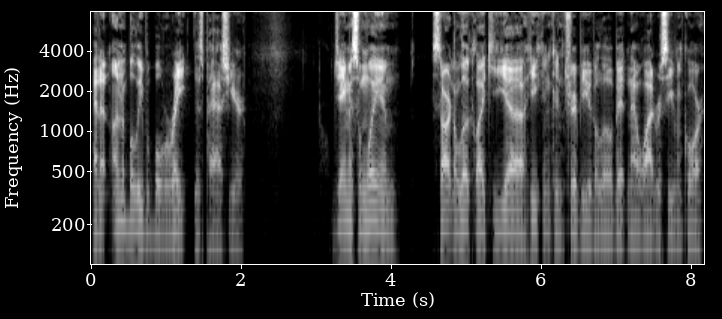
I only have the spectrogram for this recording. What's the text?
at an unbelievable rate this past year. Jameson Williams starting to look like he uh, he can contribute a little bit in that wide receiving core.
